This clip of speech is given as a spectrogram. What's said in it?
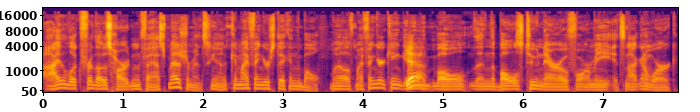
I look for those hard and fast measurements. You know, can my finger stick in the bowl? Well, if my finger can't get yeah. in the bowl, then the bowl's too narrow for me. It's not going to work.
